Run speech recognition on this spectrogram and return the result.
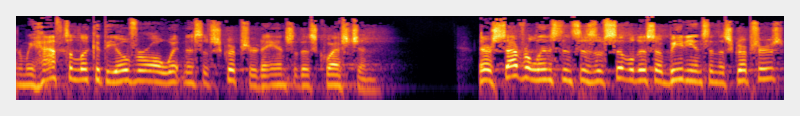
and we have to look at the overall witness of Scripture to answer this question. There are several instances of civil disobedience in the scriptures,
